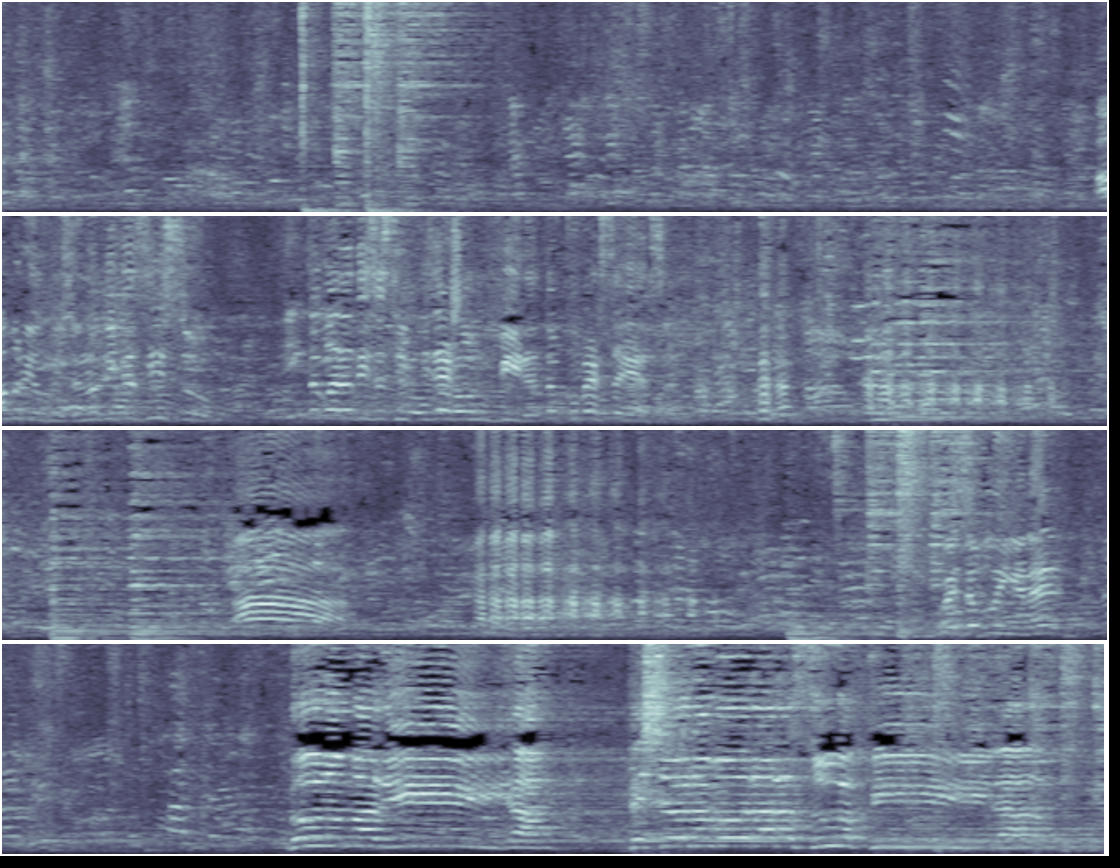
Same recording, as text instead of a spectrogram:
Ah, Maria Luísa, não digas isso! Tu agora diz assim, fizeste-me vir, então conversa é essa? ah! Pois a bolinha, né? Dona Maria, deixa eu namorar a sua filha.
